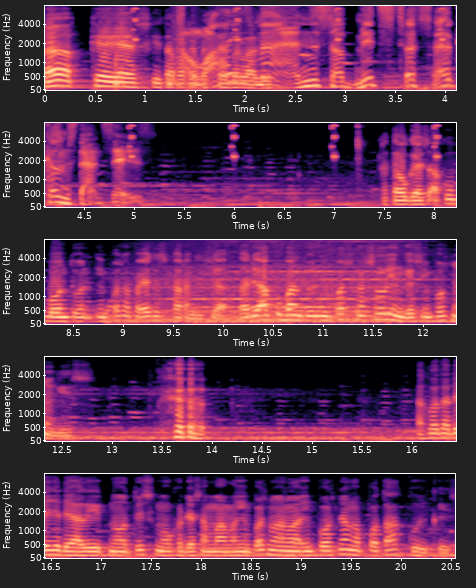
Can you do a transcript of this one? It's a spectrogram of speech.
oke guys kita pakai backstabber lagi man submits to circumstances. Ketahu guys, aku bantuin impos apa ya sekarang guys ya. Tadi aku bantuin impos ngeselin guys imposnya guys. aku tadi jadi ahli hipnotis mau kerja sama sama impos malah imposnya ngepot aku guys.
